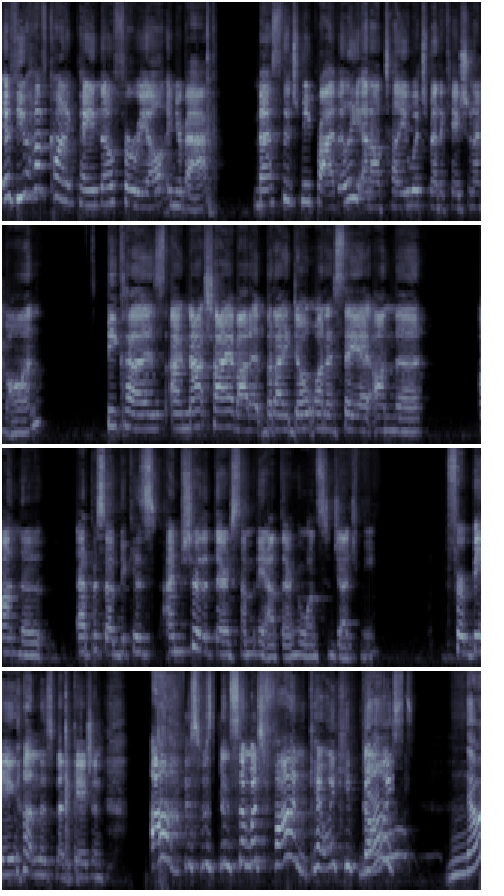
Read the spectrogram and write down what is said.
if you have chronic pain, though, for real, in your back, message me privately and I'll tell you which medication I'm on because I'm not shy about it, but I don't want to say it on the on the episode because I'm sure that there's somebody out there who wants to judge me for being on this medication. Oh, this has been so much fun. Can't we keep going? Yes. No,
